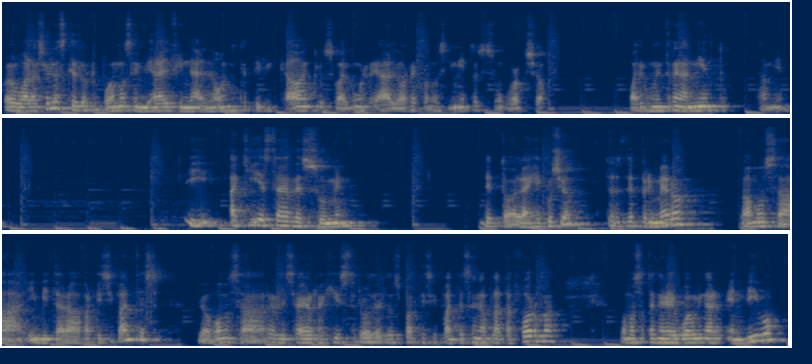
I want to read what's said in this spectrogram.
o evaluaciones, que es lo que podemos enviar al final, ¿no? Un certificado, incluso algún real o reconocimiento si es un workshop o algún entrenamiento también. Y aquí está el resumen de toda la ejecución. Entonces, de primero Vamos a invitar a participantes, luego vamos a realizar el registro de los participantes en la plataforma, vamos a tener el webinar en vivo,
